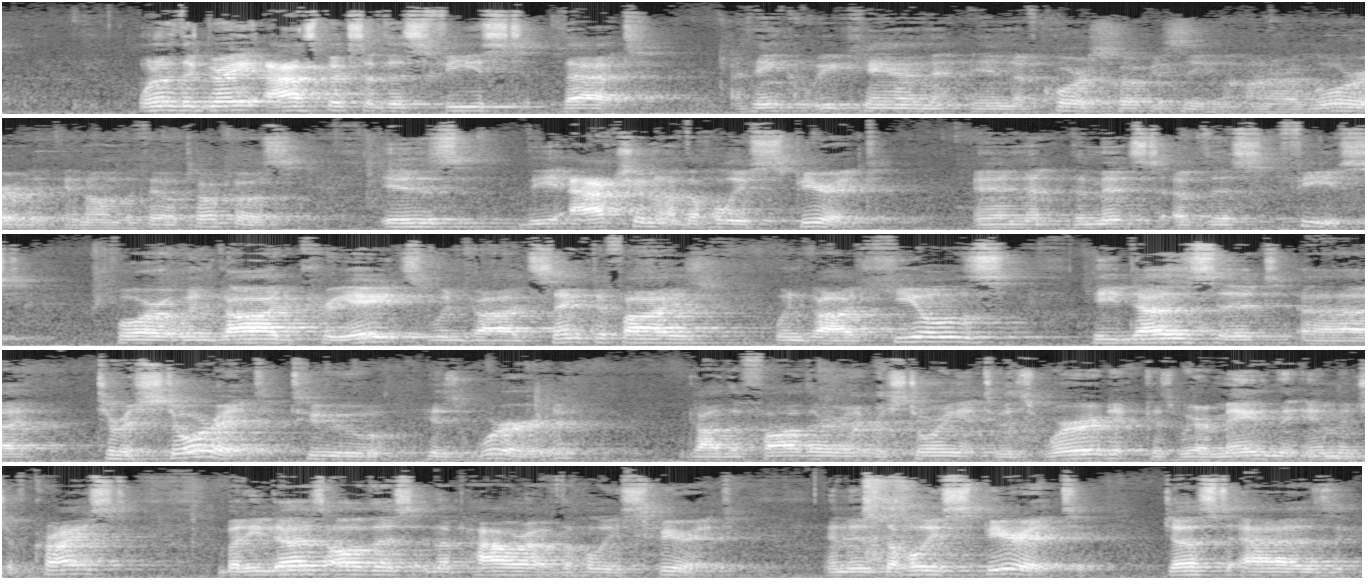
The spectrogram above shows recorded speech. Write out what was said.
One of the great aspects of this feast that I think we can, in of course, focusing on our Lord and on the Theotokos, is the action of the Holy Spirit in the midst of this feast. For when God creates, when God sanctifies, when God heals, He does it uh, to restore it to His Word. God the Father restoring it to His Word because we are made in the image of Christ. But He does all this in the power of the Holy Spirit. And it is the Holy Spirit, just as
